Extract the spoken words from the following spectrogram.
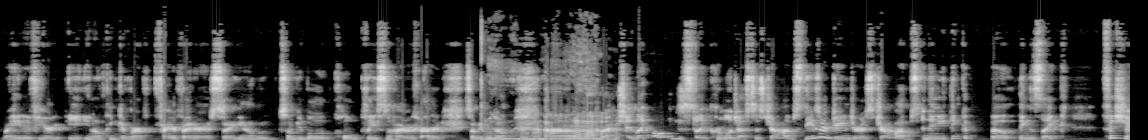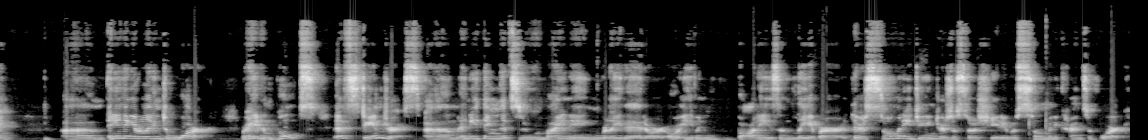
Right? If you're, you know, think of our firefighters. Or, you know, some people hold police in high regard, some people don't. um, actually, like all these like criminal justice jobs, these are dangerous jobs. And then you think about things like fishing um, anything relating to water, right, and boats. That's dangerous. Um, anything that's mining related or, or even bodies and labor. There's so many dangers associated with so many kinds of work,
